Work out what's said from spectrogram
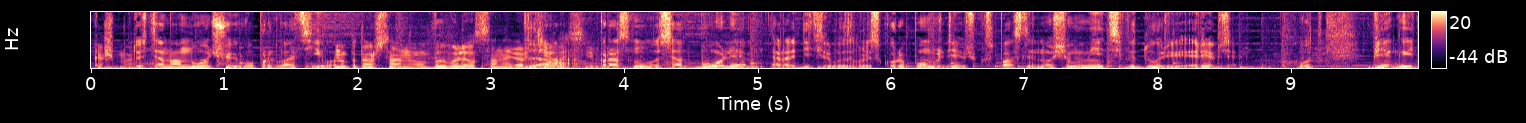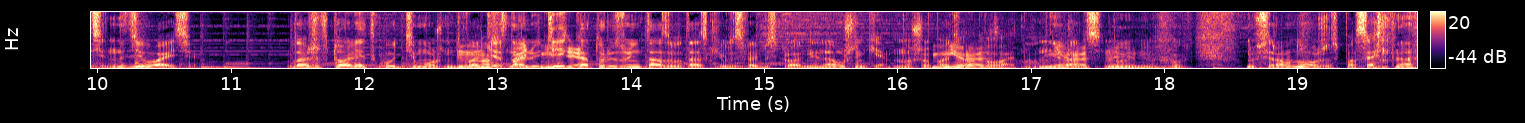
кошмар. То есть она ночью его проглотила. Ну, потому что она, он вывалился, она вертелась. Да, и- проснулась от боли, родители вызвали скорую помощь, девочку спасли. Ну, в общем, имейте в виду, ре- ребзя, вот бегаете, надевайте. Даже в туалет ходите, можно Ну, надевать. но Я знаю людей, нельзя. которые из унитаза вытаскивали свои беспроводные наушники. Ну, что поделать, разу. бывает. Ни раз. разу, Ну, ну, все равно уже спасать надо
